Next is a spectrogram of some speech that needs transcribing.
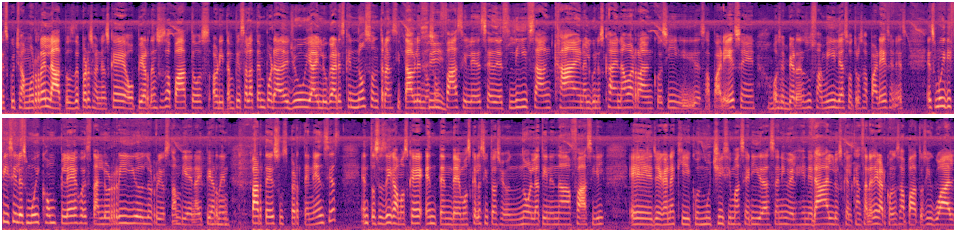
escuchamos relatos de personas que o pierden sus zapatos, ahorita empieza la temporada de lluvia, hay lugares que no son transitables, no son fáciles, se deslizan, caen, algunos caen a barrancos y, desaparecen, o se pierden sus familias, otros aparecen, es, es muy difícil, es muy complejo, están los ríos, los ríos también ahí pierden parte de sus pertenencias, entonces digamos que entendemos que la situación no la tienen nada fácil, eh, llegan aquí con muchísimas heridas a nivel general, los que alcanzan a llegar con zapatos igual,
